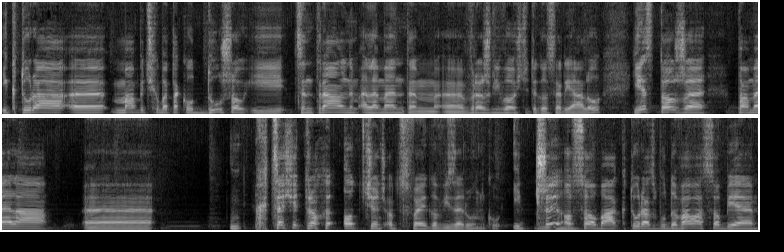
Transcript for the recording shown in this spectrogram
i która e, ma być chyba taką duszą i centralnym elementem e, wrażliwości tego serialu, jest to, że Pamela e, chce się trochę odciąć od swojego wizerunku. I czy Mhm. osoba, która zbudowała sobie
